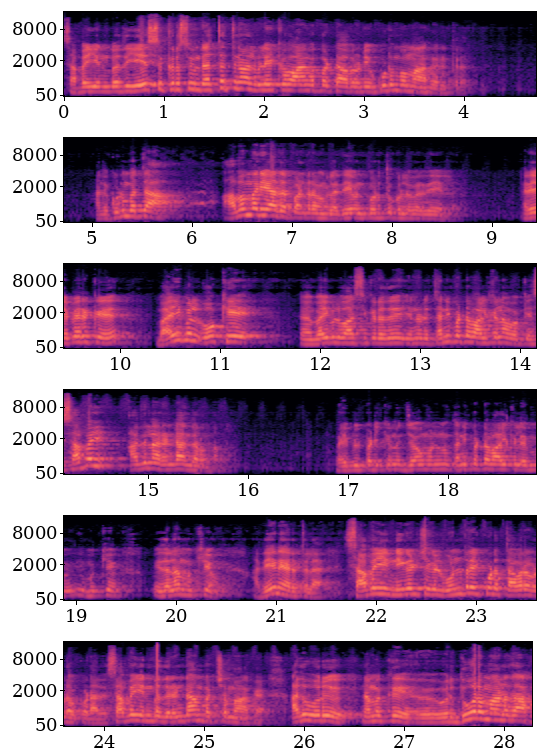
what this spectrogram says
சபை என்பது இயேசு கிறிஸ்துவின் ரத்தத்தினால் விலைக்கு வாங்கப்பட்ட அவருடைய குடும்பமாக இருக்கிறது. அந்த குடும்பத்தை அவமரியாதை பண்ணுறவங்களை தேவன் பொறுத்து கொள்ளுகிறதே இல்லை. நிறைய பேருக்கு பைபிள் ஓகே பைபிள் வாசிக்கிறது என்னுடைய தனிப்பட்ட வாழ்க்கையெல்லாம் ஓகே. சபை அதெல்லாம் ரெண்டாம் தரம் தான். பைபிள் படிக்கணும் ஜெபம் பண்ணணும் தனிப்பட்ட வாழ்க்கையில் முக்கியம் இதெல்லாம் முக்கியம். அதே நேரத்தில் சபையின் நிகழ்ச்சிகள் ஒன்றை கூட தவற விடக்கூடாது. சபை என்பது இரண்டாம் பட்சமாக அது ஒரு நமக்கு ஒரு தூரமானதாக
